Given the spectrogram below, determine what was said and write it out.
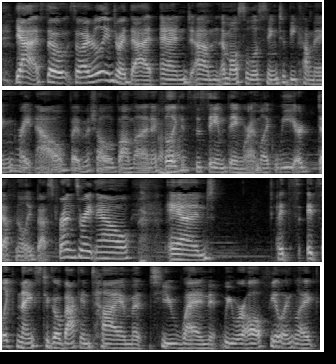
yeah so so i really enjoyed that. And um, i'm also listening to becoming right now by michelle obama. And i feel like it's the same thing where i'm like we are definitely best friends right now. And it's it's like nice to go back in time to when we were all feeling like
